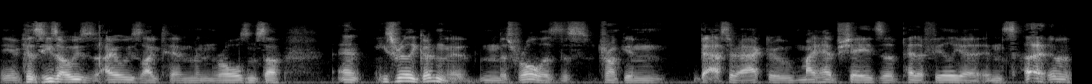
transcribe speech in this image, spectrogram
because he's always I always liked him in roles and stuff, and he's really good in it in this role as this drunken bastard actor who might have shades of pedophilia inside of him,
